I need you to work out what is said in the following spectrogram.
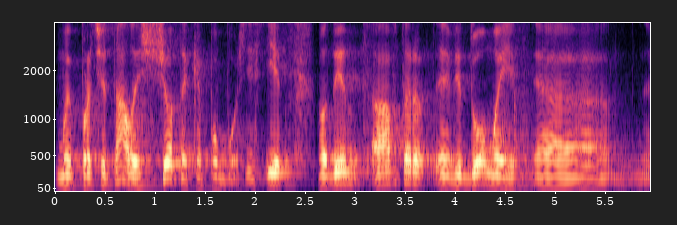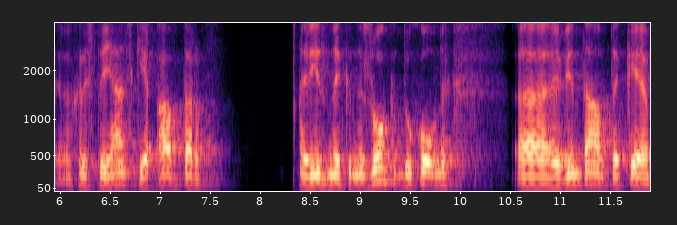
Ми прочитали, що таке побожність. І один автор, е, відомий е, християнський автор різних книжок духовних, е, він дав таке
